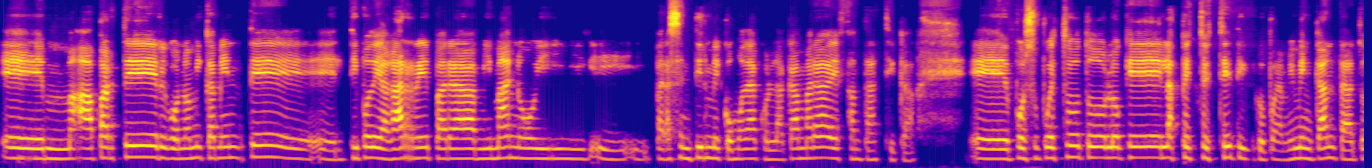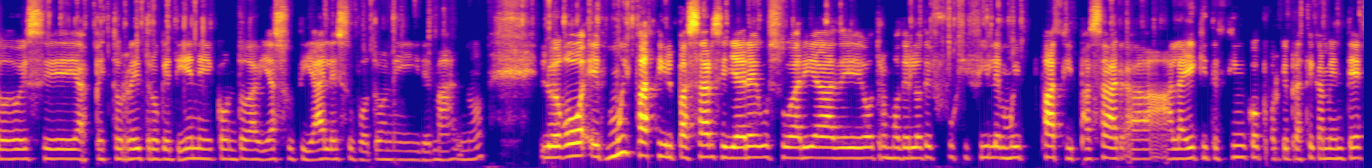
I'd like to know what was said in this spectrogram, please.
Em, aparte, ergonómicamente, el tipo de agarre para mi mano y, para sentirme cómoda con la cámara es fantástica. Eh, por supuesto, todo lo que es el aspecto estético, pues a mí me encanta todo ese aspecto retro que tiene con todavía sus diales, sus botones y demás, ¿no? Luego es muy fácil pasar, si ya eres usuaria de otros modelos de Fujifilm, es muy fácil pasar a, a la XT5 porque prácticamente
